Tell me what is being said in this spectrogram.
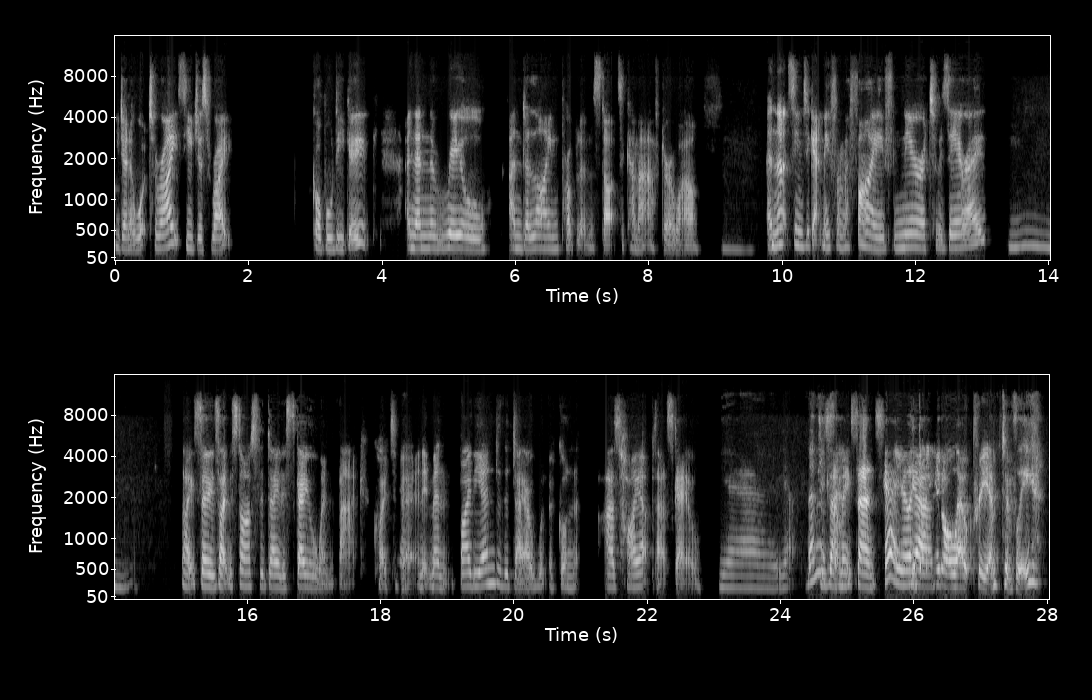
you don't know what to write. So you just write gobbledygook. And then the real underlying problems start to come out after a while. Mm. And that seemed to get me from a five nearer to a zero. Mm like so it's like the start of the day the scale went back quite a bit and it meant by the end of the day i wouldn't have gone as high up that scale. Yeah yeah. That does that sense. make sense? Yeah you're like yeah. getting it all out preemptively.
